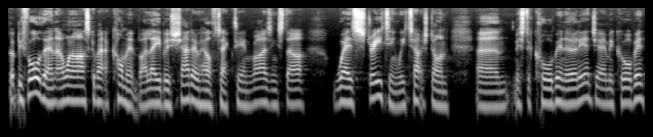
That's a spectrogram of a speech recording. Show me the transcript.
But before then, I want to ask about a comment by Labour's Shadow Health Secretary and Rising Star, Wes Streeting. We touched on um, Mr. Corbyn earlier, Jeremy Corbyn.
